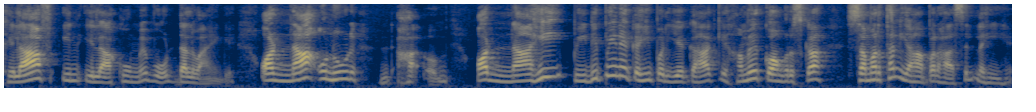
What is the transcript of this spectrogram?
खिलाफ इन इलाकों में वोट डलवाएँगे। और ना उन्होंने और ना ही पीडीपी ने कहीं पर यह कहा कि हमें कांग्रेस का समर्थन यहाँ पर हासिल नहीं है।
